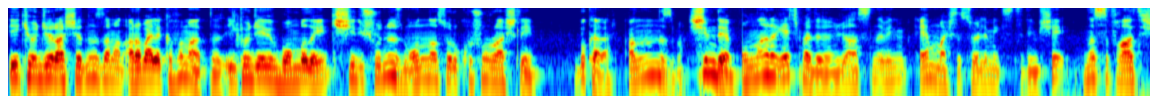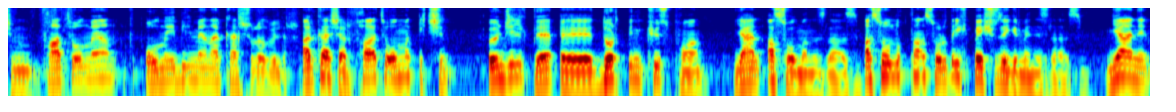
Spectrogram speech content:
ilk önce rushladığınız zaman arabayla kafa mı attınız? İlk önce evi bombalayın. Kişiyi düşürdünüz mü? Ondan sonra koşun rushlayın. Bu kadar. Anladınız mı? Şimdi onlara geçmeden önce aslında benim en başta söylemek istediğim şey nasıl Fatih şimdi Fatih olmayan olmayı bilmeyen arkadaşlar olabilir. Arkadaşlar Fatih olmak için öncelikle e, 4200 puan yani as olmanız lazım. As olduktan sonra da ilk 500'e girmeniz lazım. Yani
